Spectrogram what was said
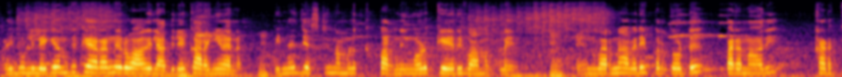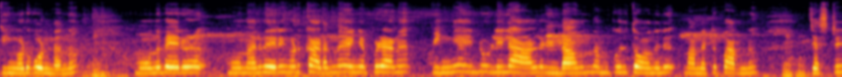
അതിന്റെ ഉള്ളിലേക്ക് നമുക്ക് കയറാൻ നിർവാഹമില്ല. അതിലേക്ക് ഇറങ്ങി വരണം. പിന്നെ ജസ്റ്റ് നമ്മൾ പറഞ്ഞു ഇങ്ങോട്ട് കയറി വാ മക്കളെ എന്ന് പറഞ്ഞ് അവരെ ഇപ്പുറത്തോട്ട് പരമാവധി കടത്തി ഇങ്ങോട്ട് കൊണ്ടുവന്നു. മൂന്ന് പേര് മൂന്നാൽ പേര് ഇങ്ങോട്ട് കടന്നു കഴിഞ്ഞപ്പോഴാണ് പിന്നെ അതിന്റെ ഉള്ളിൽ ആളുണ്ടാവും നമുക്കൊരു തോന്നൽ വന്നിട്ട് പറഞ്ഞു. ജസ്റ്റ്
